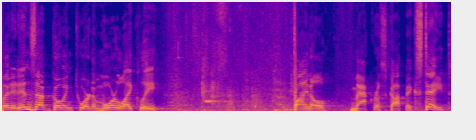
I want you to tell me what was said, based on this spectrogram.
But it ends up going toward a more likely final macroscopic state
